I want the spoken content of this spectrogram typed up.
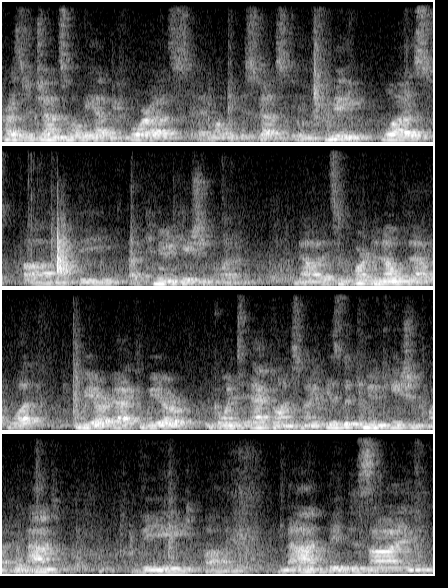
President Johnson. What we have before us and what we discussed in committee was um, the uh, communication plan. Now, it's important to note that what we are act, we are going to act on tonight is the communication plan, not the, um, not the design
